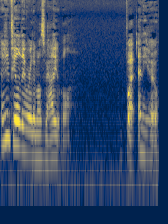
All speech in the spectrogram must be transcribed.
I didn't feel they were the most valuable. But anywho,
